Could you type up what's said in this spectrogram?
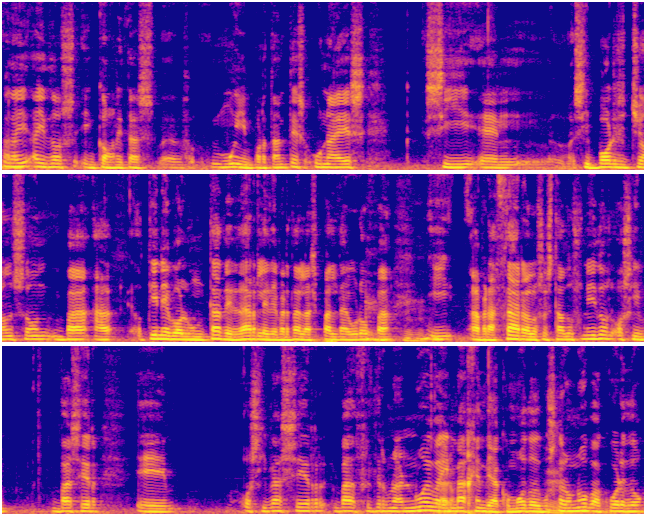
hay, hay dos incógnitas eh, muy importantes. Una es si el si Boris Johnson va tiene voluntad de darle de verdad la espalda a Europa y abrazar a los Estados Unidos o si va a ser eh, o si va a ser va a ofrecer una nueva imagen de acomodo, de buscar un nuevo acuerdo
